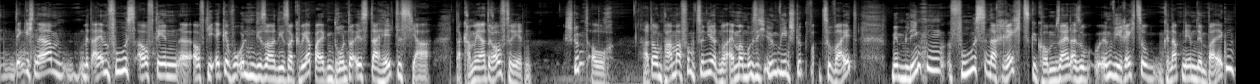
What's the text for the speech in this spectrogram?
denke ich, na, mit einem Fuß auf den, äh, auf die Ecke, wo unten dieser, dieser Querbalken drunter ist, da hält es ja. Da kann man ja drauf treten. Stimmt auch. Hat auch ein paar Mal funktioniert. Nur einmal muss ich irgendwie ein Stück zu weit mit dem linken Fuß nach rechts gekommen sein, also irgendwie rechts so knapp neben dem Balken.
